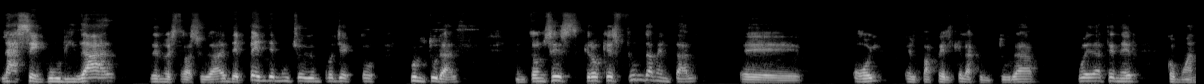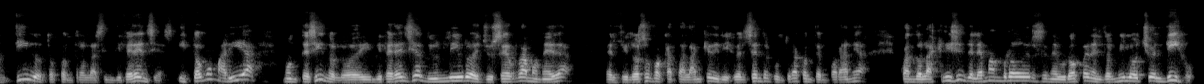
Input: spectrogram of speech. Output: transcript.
la seguridad de nuestras ciudades depende mucho de un proyecto cultural. Entonces, creo que es fundamental eh, hoy el papel que la cultura pueda tener como antídoto contra las indiferencias. Y tomo María Montesino, lo de indiferencias, de un libro de Josep Ramoneda, el filósofo catalán que dirigió el Centro de Cultura Contemporánea, cuando la crisis de Lehman Brothers en Europa en el 2008, él dijo,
